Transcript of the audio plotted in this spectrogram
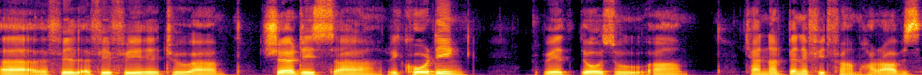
uh, feel, feel free to um, share this uh, recording with those who um, cannot benefit from Harav's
